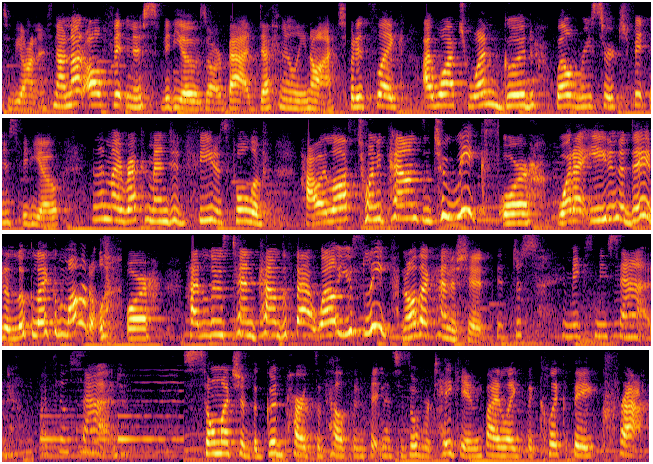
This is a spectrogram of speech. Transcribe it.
to be honest. Now, not all fitness videos are bad, definitely not. But it's like I watch one good, well-researched fitness video and then my recommended feed is full of how I lost 20 pounds in two weeks, or what I eat in a day to look like a model, or how to lose 10 pounds of fat while you sleep, and all that kind of shit. It just, it makes me sad. I feel sad. So much of the good parts of health and fitness is overtaken by like the clickbait crap.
